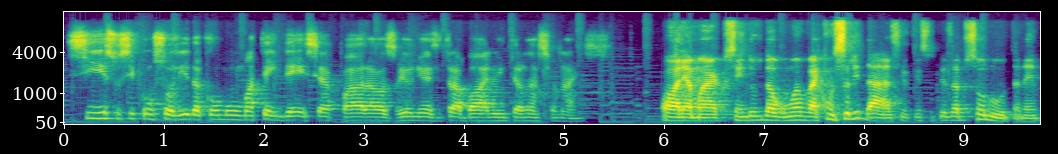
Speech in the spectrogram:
se isso se consolida como uma tendência para as reuniões de trabalho internacionais? Olha, Marco, sem dúvida alguma vai consolidar, assim, eu tenho certeza absoluta, né?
